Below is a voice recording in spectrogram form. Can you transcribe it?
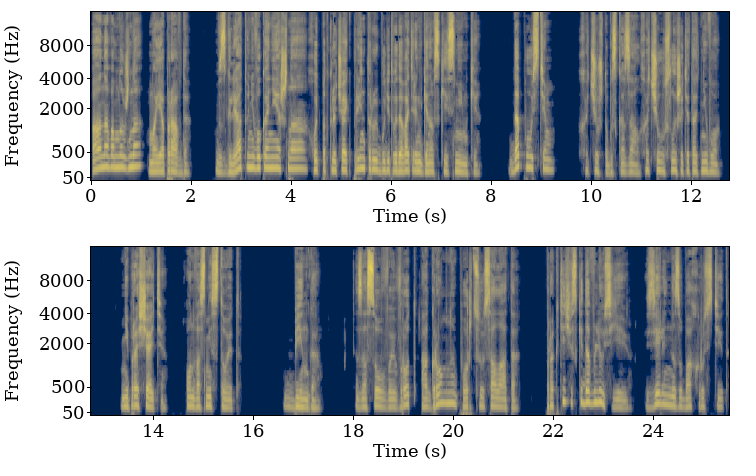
А она вам нужна, моя правда? Взгляд у него, конечно, хоть подключай к принтеру и будет выдавать рентгеновские снимки. Допустим. Хочу, чтобы сказал, хочу услышать это от него. Не прощайте, он вас не стоит. Бинго засовываю в рот огромную порцию салата. Практически давлюсь ею, зелень на зубах хрустит.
